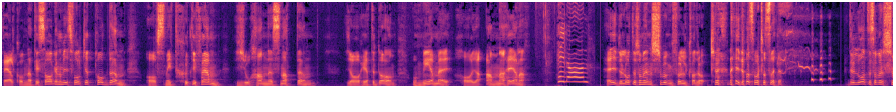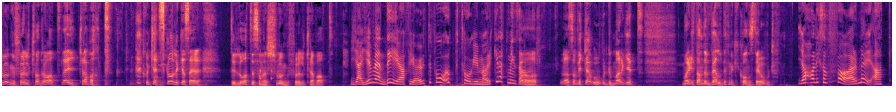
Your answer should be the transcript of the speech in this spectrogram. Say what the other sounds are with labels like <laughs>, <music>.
Välkomna till Sagan om Isfolket-podden Avsnitt 75 Johannesnatten Jag heter Dan och med mig har jag Anna. Hej Anna! Hej Dan! Hej, du låter som en svungfull kvadrat... <laughs> Nej, det var svårt att säga. Du låter som en svungfull kvadrat. Nej, krabat. <laughs> Okej, okay, jag ska lyckas säga det. Du låter som en svungfull krabat. Jajamän, det är jag för jag är ute på upptåg i mörkret minsann. Ja, Alltså vilka ord! Margit, Margit använde väldigt mycket konstiga ord. Jag har liksom för mig att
